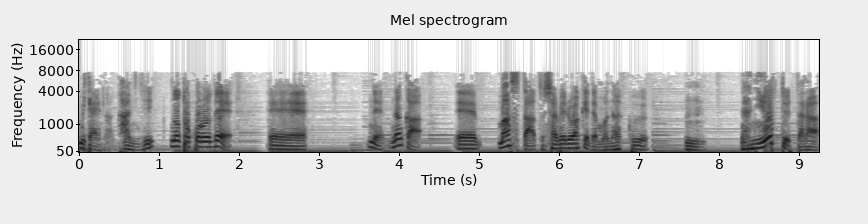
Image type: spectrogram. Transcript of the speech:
みたいな感じのところで、えー、ね、なんか、えー、マスターと喋るわけでもなく、うん、何をって言ったら、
